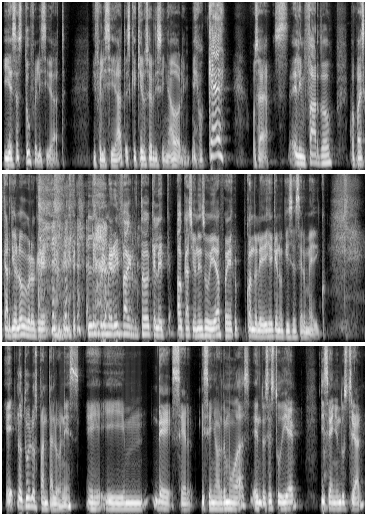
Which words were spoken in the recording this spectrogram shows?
y esa es tu felicidad. Mi felicidad es que quiero ser diseñador. Y me dijo, ¿qué? O sea, el infarto, papá es cardiólogo, creo que el primer infarto que le ocasionó en su vida fue cuando le dije que no quise ser médico. Eh, no tuve los pantalones eh, y, mm, de ser diseñador de modas, entonces estudié diseño industrial.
